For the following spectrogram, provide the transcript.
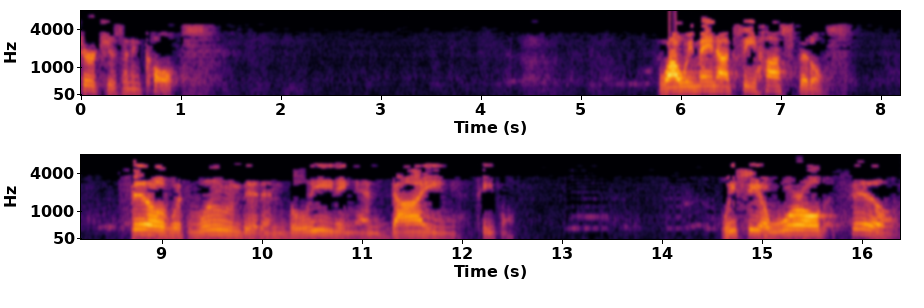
churches and in cults. While we may not see hospitals filled with wounded and bleeding and dying people, we see a world filled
